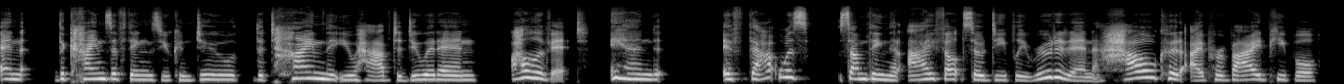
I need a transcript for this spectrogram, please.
and the kinds of things you can do, the time that you have to do it in, all of it. And if that was something that I felt so deeply rooted in, how could I provide people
